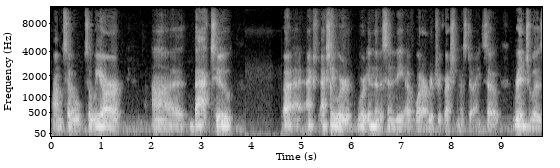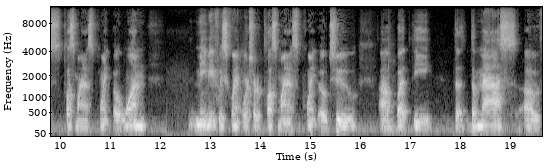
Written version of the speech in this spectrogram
um, so so we are uh, back to. Uh, actually, we're we're in the vicinity of what our ridge regression was doing. So ridge was plus minus 0.01. Maybe if we squint, we're sort of plus minus 0.02. Uh, but the the the mass of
